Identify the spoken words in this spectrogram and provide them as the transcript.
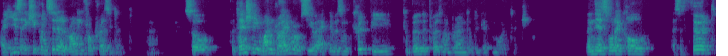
Uh, he is actually considered running for president. Yeah? So potentially one driver of CEO activism could be to build a personal brand or to get more attention. Then there's what I call, as a third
